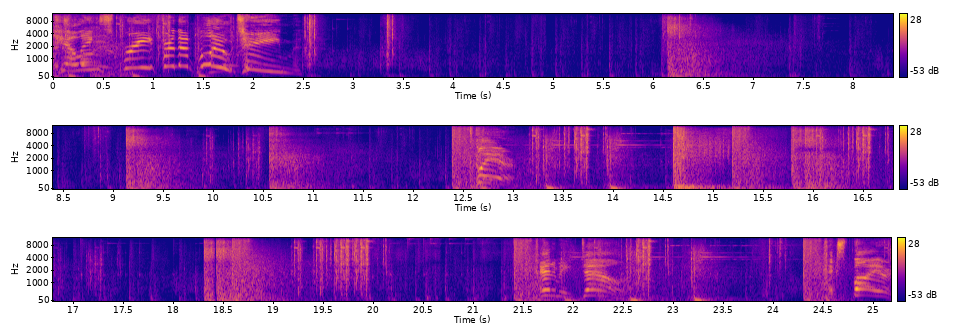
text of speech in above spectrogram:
Killing spree for the blue team! Clear! Enemy down! Expired!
